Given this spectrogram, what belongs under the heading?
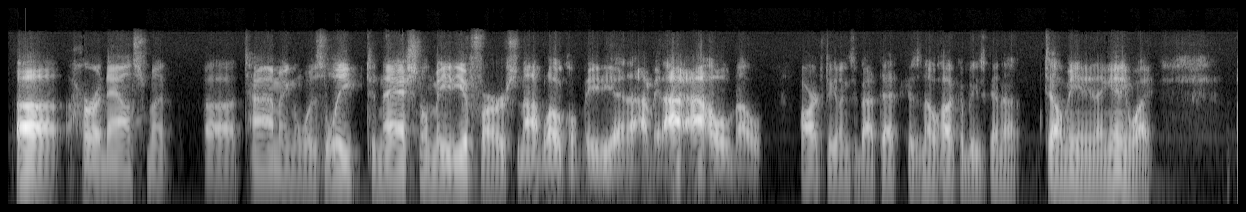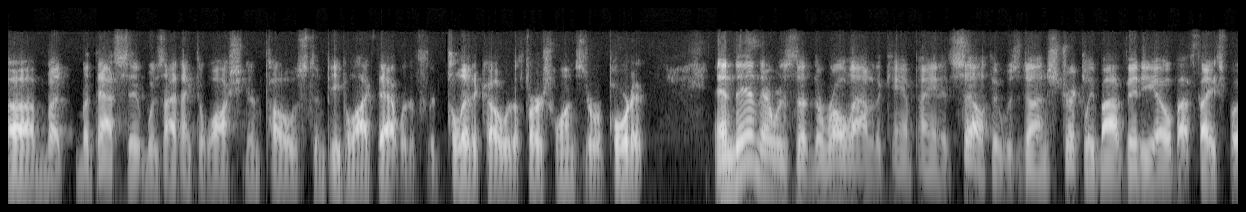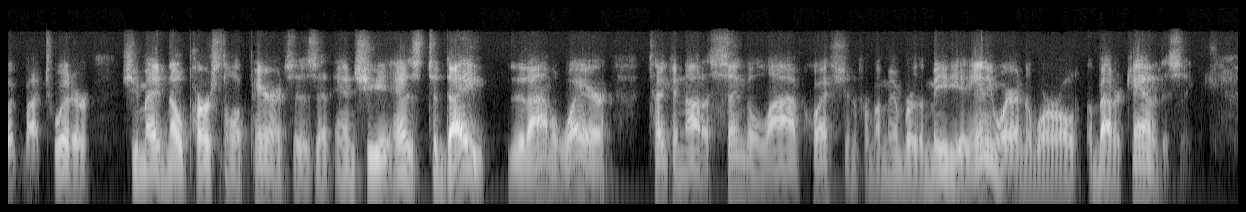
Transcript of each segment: Uh, her announcement uh, timing was leaked to national media first, not local media. And I mean, I, I hold no hard feelings about that because no Huckabee's going to tell me anything anyway. Uh, but but that's it was I think the Washington Post and people like that were the Politico were the first ones to report it. And then there was the, the rollout of the campaign itself. It was done strictly by video, by Facebook, by Twitter. She made no personal appearances, and, and she has to date, that I'm aware, taken not a single live question from a member of the media anywhere in the world about her candidacy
